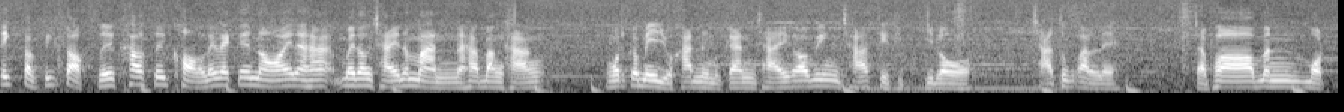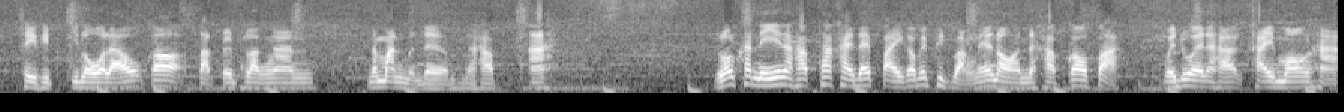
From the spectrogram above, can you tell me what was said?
ติ๊กตอกติ๊กตอกซื้อข้าวซื้อของเล็กๆน้อยๆนะฮะไม่ต้องใช้น้ำมันนะครับบางครั้งมดก็มีอยู่คันหนึ่งเหมือนกันใช้ก็วิ่งชาร์จ 40 กิโลชาร์จทุกวันเลย แต่พอมันหมด 40 กิโลแล้วก็ตัดเป็นพลังงานน้ำมันเหมือนเดิมนะครับอะรถคันนี้นะครับ ถ้าใครได้ไปก็ไม่ผิดหวังแน่นอนนะครับ ก็ฝากไว้ด้วยนะครับ ใครมองหา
